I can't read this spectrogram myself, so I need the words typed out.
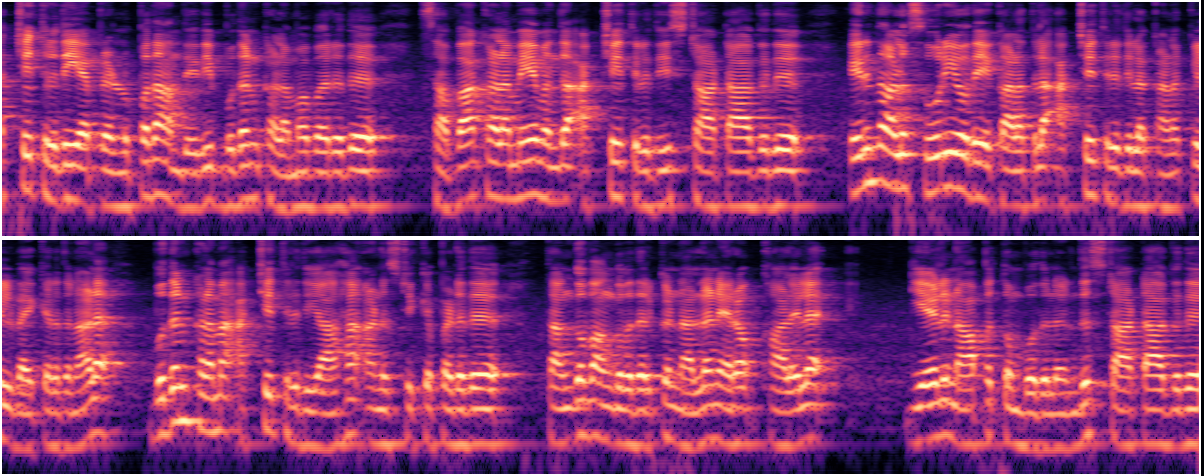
அக்ஷய திருதி ஏப்ரல் முப்பதாம் தேதி புதன்கிழமை வருது. செவ்வாய்க்கிழமையே வந்து அக்ஷய திருதி ஸ்டார்ட் ஆகுது. இருந்தாலும் சூரிய உதய காலத்தில் அக்ஷய திருதியில் கணக்கில் வைக்கிறதுனால புதன்கிழமை அக்ஷய திருதியாக அனுஷ்டிக்கப்படுது. தங்கம் வாங்குவதற்கு நல்ல நேரம் காலையில் ஏழு நாற்பத்தொம்போதுலேருந்து ஸ்டார்ட் ஆகுது.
